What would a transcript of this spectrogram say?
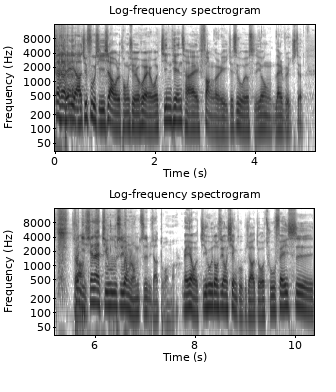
可以啊，去复习一下我的同学会。我今天才放而已，就是我有使用 leverage 的。所以你现在几乎是用融资比较多吗？没有，几乎都是用现股比较多，除非是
